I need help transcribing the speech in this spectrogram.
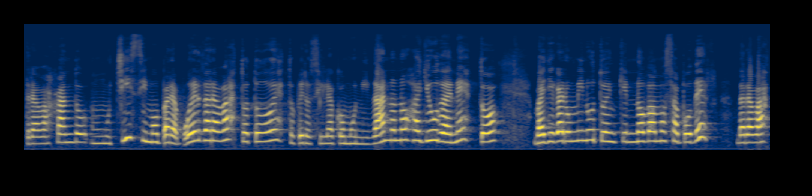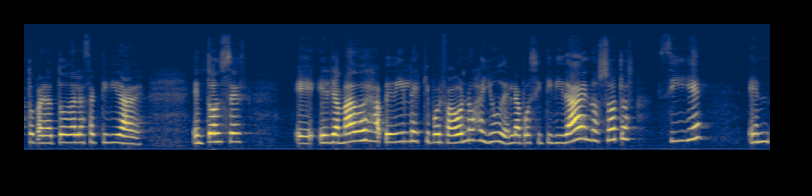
trabajando muchísimo para poder dar abasto a todo esto, pero si la comunidad no nos ayuda en esto, va a llegar un minuto en que no vamos a poder dar abasto para todas las actividades. Entonces, eh, el llamado es a pedirles que por favor nos ayuden. La positividad en nosotros sigue en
